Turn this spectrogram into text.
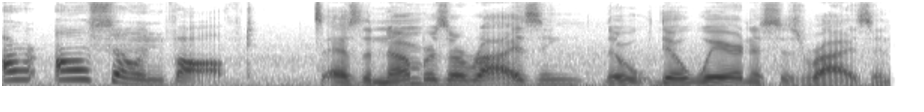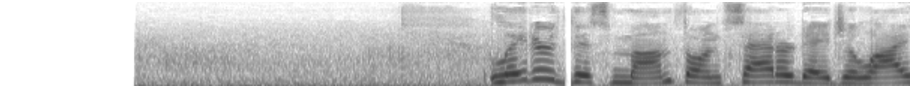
are also involved. As the numbers are rising, the, the awareness is rising. Later this month, on Saturday, July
